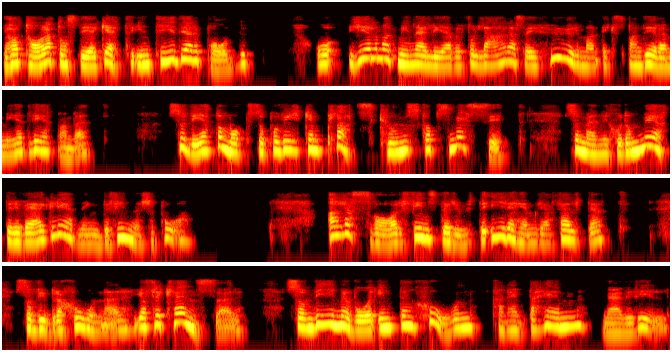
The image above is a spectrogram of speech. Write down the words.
Jag har talat om steg ett i en tidigare podd och genom att mina elever får lära sig hur man expanderar medvetandet så vet de också på vilken plats kunskapsmässigt som människor de möter i vägledning befinner sig på. Alla svar finns där ute i det hemliga fältet som vibrationer, ja frekvenser som vi med vår intention kan hämta hem när vi vill.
